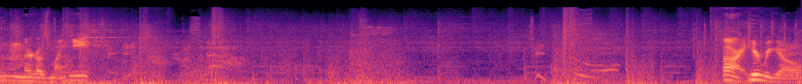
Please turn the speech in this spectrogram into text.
Mm, there goes my heat. Alright, here we go.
